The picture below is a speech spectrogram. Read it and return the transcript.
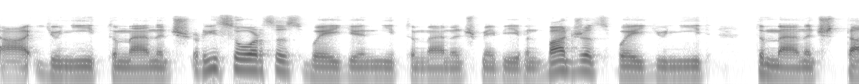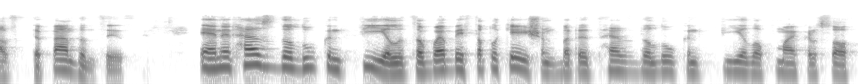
uh, you need to manage resources, where you need to manage maybe even budgets, where you need to manage task dependencies. And it has the look and feel. It's a web-based application, but it has the look and feel of Microsoft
